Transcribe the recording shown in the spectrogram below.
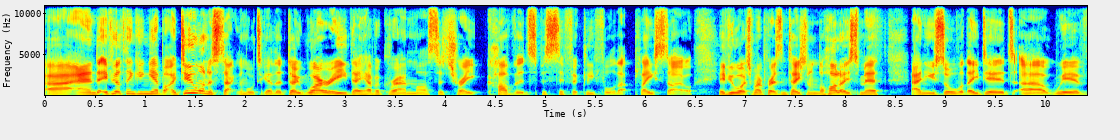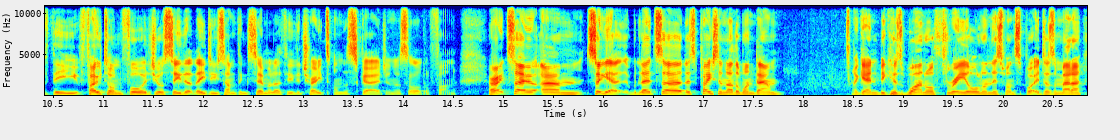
Uh, and if you're thinking, yeah, but I do want to stack them all together, don't worry. They have a Grandmaster trait covered specifically for that playstyle. If you watch my presentation on the Holosmith and you saw what they did uh, with the Photon Forge, you'll see that they do something similar through the traits on the Scourge. And it's a lot of fun. All right, so um, so yeah, let's uh, let's place another one down. Again, because one or three all on this one spot, it doesn't matter.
